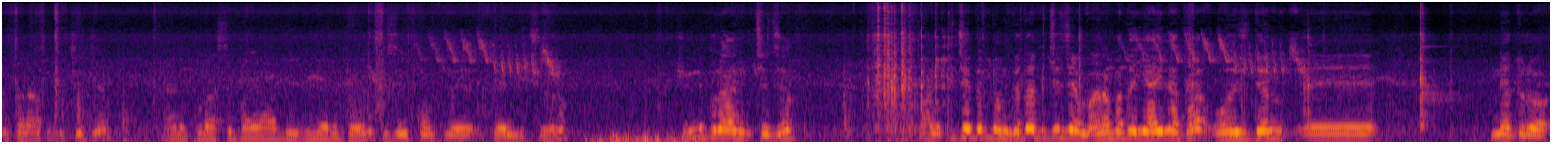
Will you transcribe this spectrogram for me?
bu tarafı biçeceğim. Yani burası bayağı bir ileri doğru bizim komple ben biçiyorum. Şimdi burayı biçeceğim. Yani biçebildiğim kadar biçeceğim. Arabada yayla da o yüzden e, nedir o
